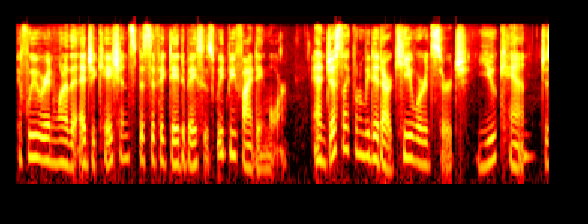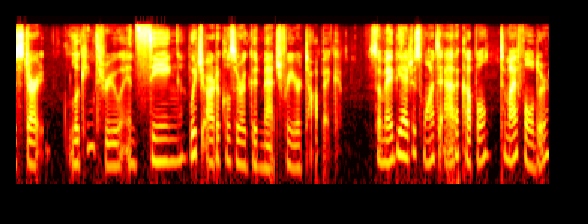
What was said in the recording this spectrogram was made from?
If we were in one of the education specific databases, we'd be finding more. And just like when we did our keyword search, you can just start looking through and seeing which articles are a good match for your topic. So maybe I just want to add a couple to my folder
